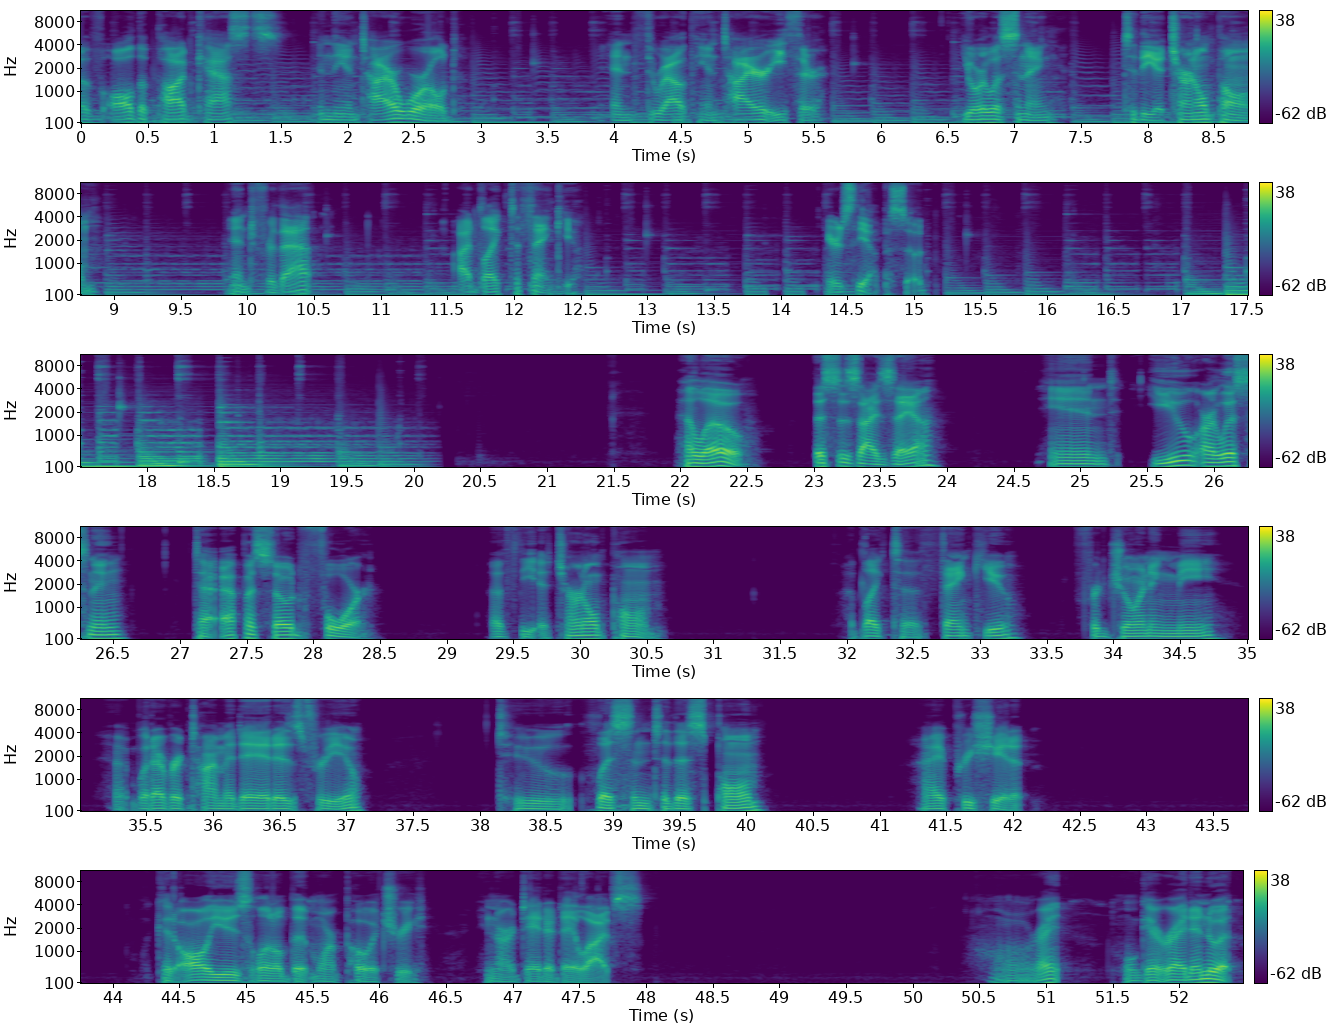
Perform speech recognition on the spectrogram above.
of all the podcasts in the entire world and throughout the entire ether, you're listening to the Eternal Poem. And for that, I'd like to thank you. Here's the episode. Hello, this is Isaiah, and you are listening to episode four of the Eternal Poem. I'd like to thank you for joining me at whatever time of day it is for you to listen to this poem. I appreciate it. We could all use a little bit more poetry in our day to day lives. All right, we'll get right into it.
